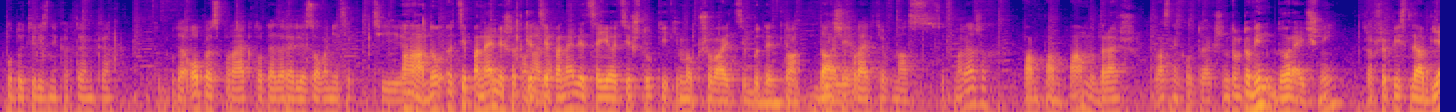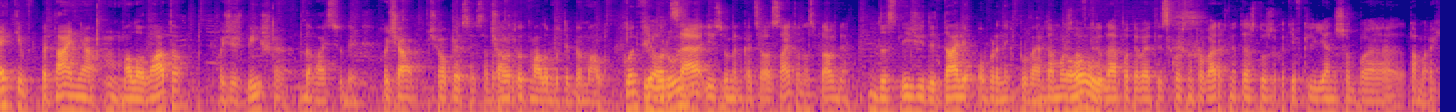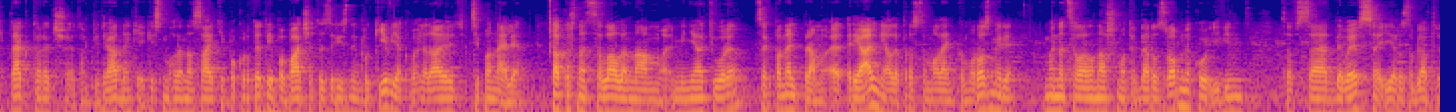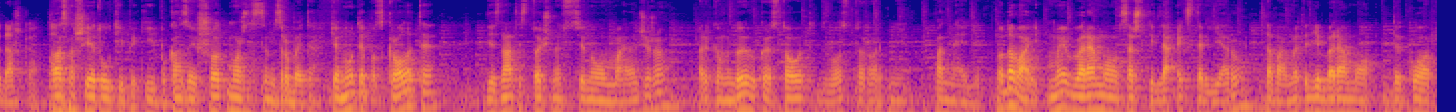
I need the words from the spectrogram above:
будуть різні картинки. Тут буде опис проекту, де реалізовані ці. ці А, ну ці панелі, що таке ці панелі, це є оці штуки, які обшивають ці будинки. так, Далі. більше проєктів в нас в соцмережах. Пам-пам-пам, вибираєш класний call to action. Тобто він доречний, тому що після об'єктів питання маловато, хочеш більше, давай сюди. Хоча чого, Описуйся, чого тут мало бути би мало. І Конфігуруй, оце ізюминка цього сайту насправді. досліджуй деталі обраних поверхень. Де можна в 3D подивитись кожну поверхню. Теж дуже хотів клієнт, щоб е, там архітектори чи там підрядники якісь могли на сайті покрутити і побачити з різних боків, як виглядають ці панелі. Також надсилали нам мініатюри цих панель, прям е, реальні, але просто в маленькому розмірі. Ми надсилали нашому 3D-розробнику, і він це все дивився і розробляв 3D-шка. Класно, що є тултіп, який показує, що можна з цим зробити. Тягнути, поскролити, дізнатись точно ціну менеджера. Рекомендую використовувати двосторонні панелі. Ну давай, ми беремо все ж таки для екстер'єру. Давай, ми тоді беремо декор,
